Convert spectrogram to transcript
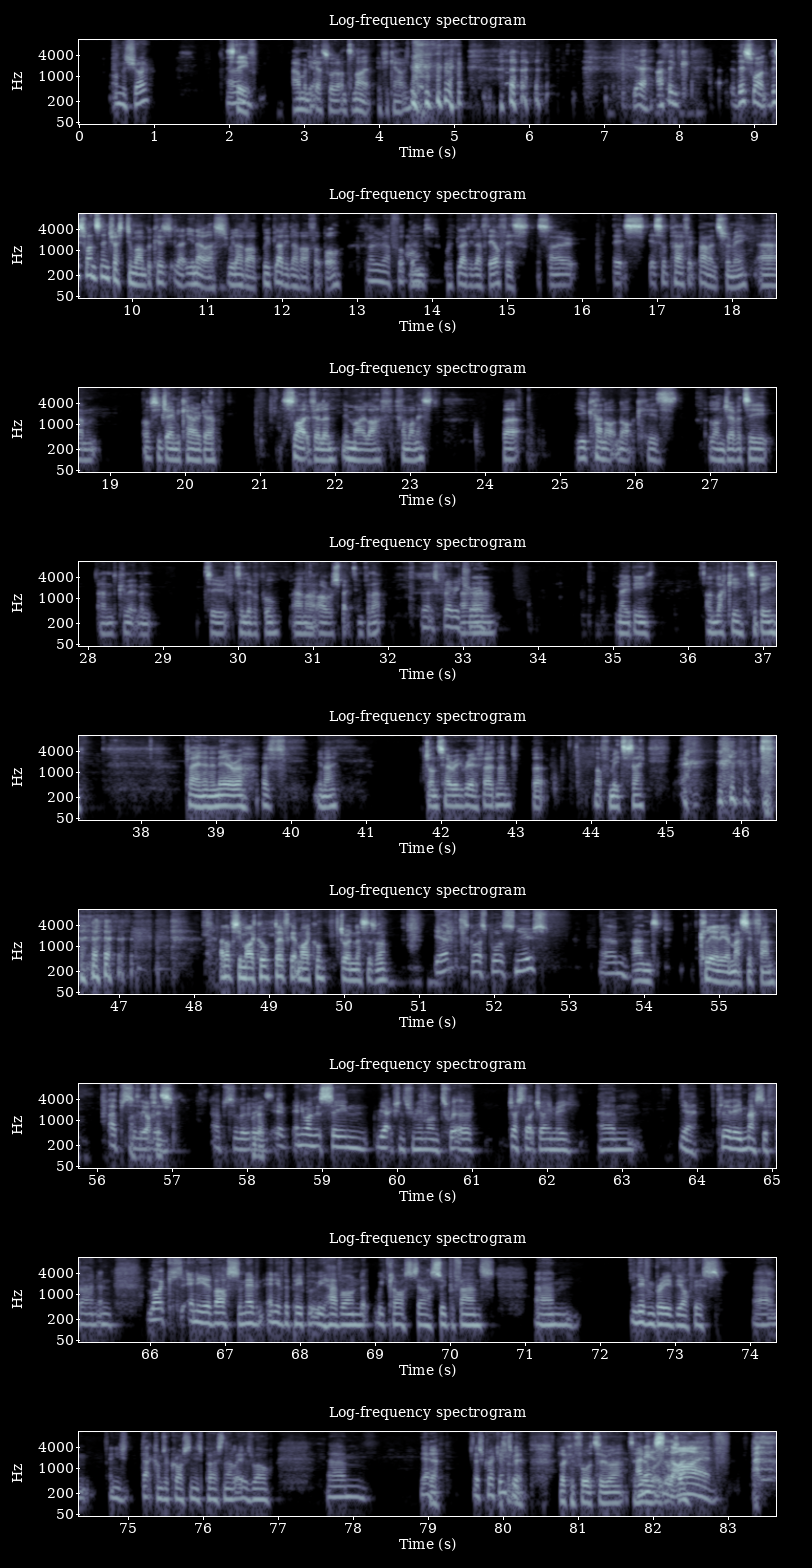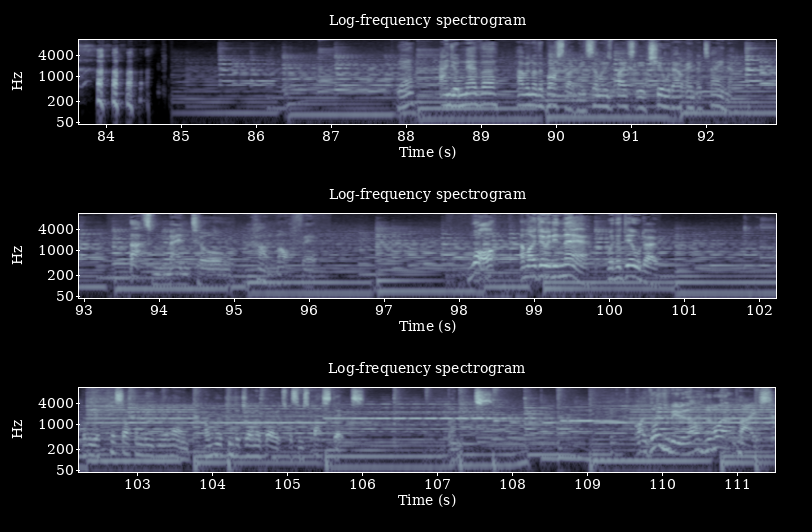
on the show. Um, Steve, how many yeah. guests we got on tonight, if you're counting? yeah, I think this one this one's an interesting one because like, you know us, we love our we bloody love our football Bloody love football. and we bloody love the office. So it's it's a perfect balance for me. Um, obviously Jamie Carragher, slight villain in my life, if I'm honest. But you cannot knock his longevity and commitment to to Liverpool, and I. I respect him for that. That's very true. Um, maybe unlucky to be playing in an era of, you know, John Terry, Rio Ferdinand, but not for me to say. and obviously, Michael. Don't forget Michael joining us as well. yeah, Sky Sports News. Um, And clearly a massive fan of absolutely. The Office. Absolutely. Yes. Anyone that's seen reactions from him on Twitter, just like Jamie, um, yeah, clearly massive fan. And like any of us and any of the people that we have on that we class as our super fans, um, live and breathe The Office. Um, and you, that comes across in his personality as well. Um, yeah, Yeah. let's crack into it. Looking forward to uh, to And hearing it's you've got live. yeah? And you'll never have another boss like me, someone who's basically a chilled out entertainer. That's mental. Come off it. What am I doing in there with a dildo? Will you piss off and leave me alone? I'm walking to John O'Groats with some spastics. Bunts. I don't agree with that in the workplace.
